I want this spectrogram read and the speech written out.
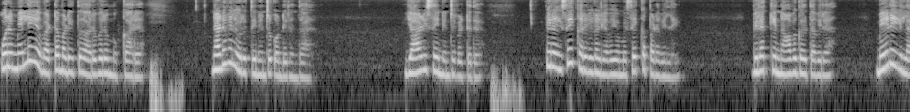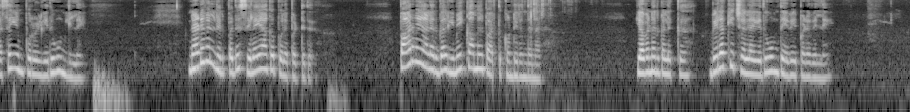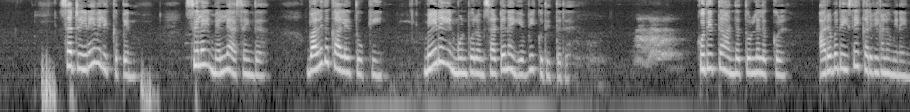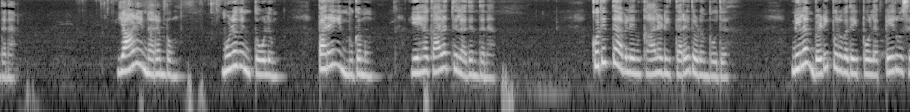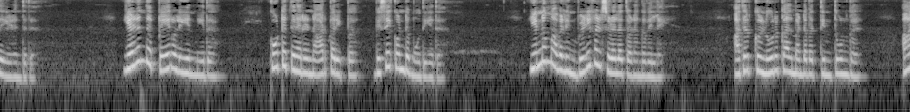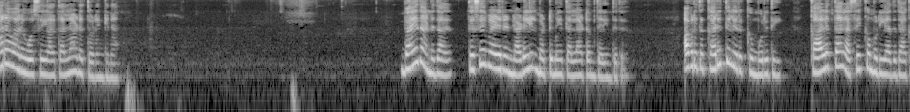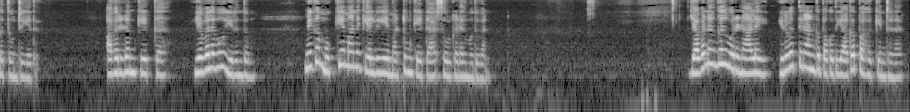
ஒரு மெல்லிய வட்டமடித்து அறுவரும் உட்கார நடுவில் ஒருத்தி நின்று கொண்டிருந்தாள். யாழிசை நின்றுவிட்டது பிற இசைக்கருவிகள் எவையும் இசைக்கப்படவில்லை. விளக்கின் நாவுகள் தவிர மேடையில் அசையும் பொருள் எதுவும் இல்லை. நடுவில் நிற்பது சிலையாக புலப்பட்டது. பார்வையாளர்கள் இமைக்காமல் பார்த்து கொண்டிருந்தனர். யவனர்களுக்கு விலக்கிச் செல்ல எதுவும் தேவைப்படவில்லை. சற்று இடைவெளிக்கு பின் சிலை மெல்ல அசைந்து வலது காலை தூக்கி மேடையின் முன்புறம் சட்டென எவ்வி குதித்தது. குதித்த அந்த துள்ளலுக்குள் அறுபது இசை கருவிகளும் இணைந்தன. யாழின் நரம்பும் முழவின் தோலும் பறையின் முகமும் ஏக காலத்தில் அதிர்ந்தன. குதித்த அவளின் காலடி தரை தொடும்போது நிலம் வெடிப்புறுவதைப் போல பேரூசை எழுந்தது. எழுந்த பேரொளியின் மீது கூட்டத்தினரின் ஆர்ப்பரிப்பு விசை கொண்டு மோதியது. இன்னும் அவளின் விழிகள் சுழலத் தொடங்கவில்லை. அதற்குள் நூறுகால் மண்டபத்தின் தூண்கள் ஆரவார ஓசையால் தள்ளாடத் தொடங்கின. வயதானதால் திசைவேழரின் நடையில் மட்டுமே தள்ளாட்டம் தெரிந்தது. அவரது கருத்தில் இருக்கும் உறுதி காலத்தால் அசைக்க முடியாததாக தோன்றியது. அவரிடம் கேட்க எவ்வளவோ இருந்தும் மிக முக்கியமான கேள்வியை மட்டும் கேட்டார் சூழ்கடல் முதுவன். யவனர்கள் ஒரு நாளை இருபத்தி நான்கு பகுதியாக பகுக்கின்றனர்.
